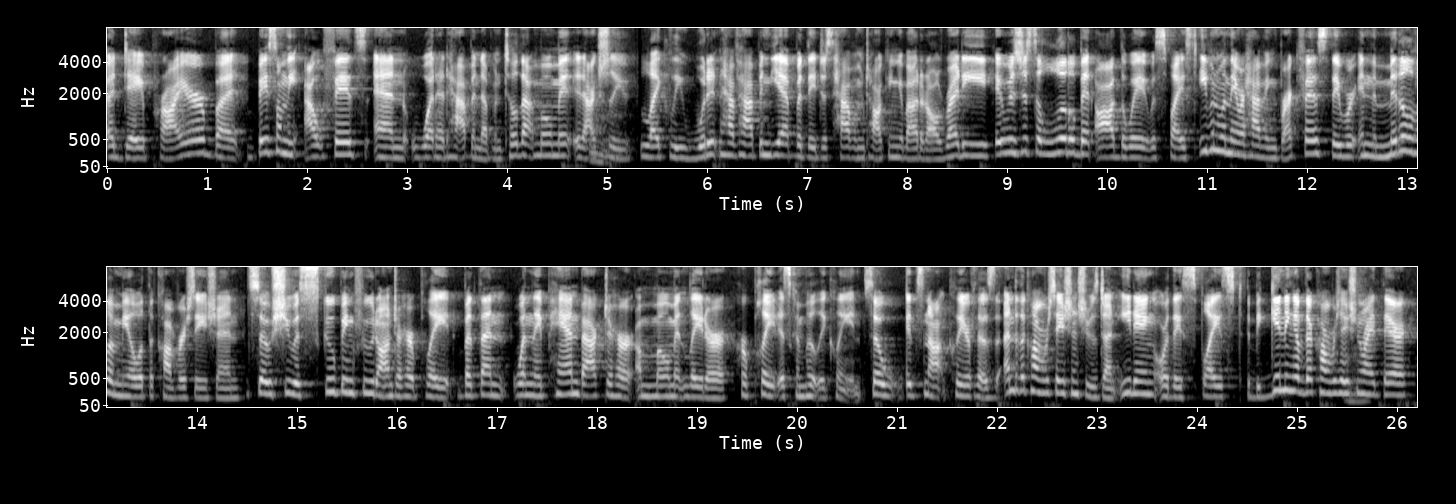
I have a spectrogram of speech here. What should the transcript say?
a day prior, but based on the outfits and what had happened up until that moment, it actually likely wouldn't have happened yet, but they just have them talking about it already. It was just a little bit odd the way it was spliced. Even when they were having breakfast, they were in the middle of a meal with the conversation. So she was scooping food onto her plate, but then when they pan back to her a moment later, her plate is completely clean. So it's not clear if that was the end of the conversation, she was done eating, or they spliced the beginning of their conversation mm-hmm. right there.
